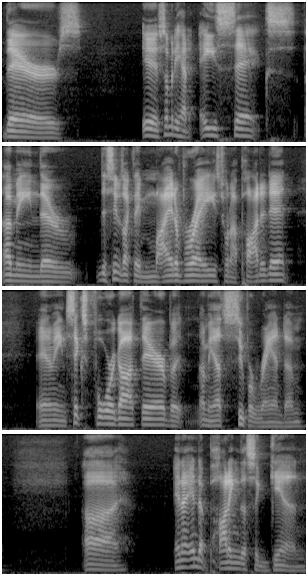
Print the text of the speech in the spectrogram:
There's if somebody had ace six, I mean, there. this seems like they might have raised when I potted it, and I mean six four got there, but I mean that's super random. Uh, and I end up potting this again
